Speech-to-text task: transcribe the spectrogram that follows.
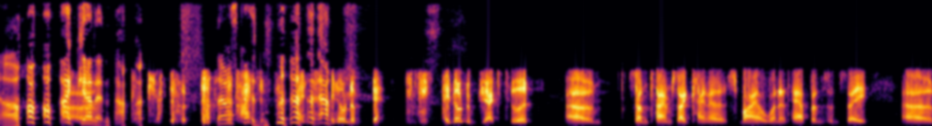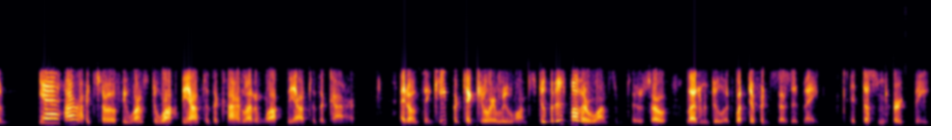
Oh, I get um, it now. that was good. I, I, don't object. I don't object to it. Um, sometimes I kind of smile when it happens and say, uh, "Yeah, all right. So if he wants to walk me out to the car, let him walk me out to the car." I don't think he particularly wants to, but his mother wants him to, so let him do it. What difference does it make? It doesn't hurt me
